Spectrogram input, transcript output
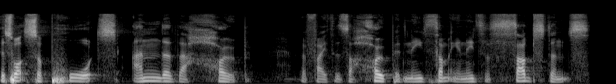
It's what supports under the hope of faith. is a hope. It needs something. It needs a substance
